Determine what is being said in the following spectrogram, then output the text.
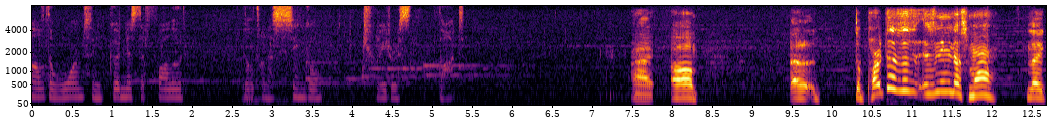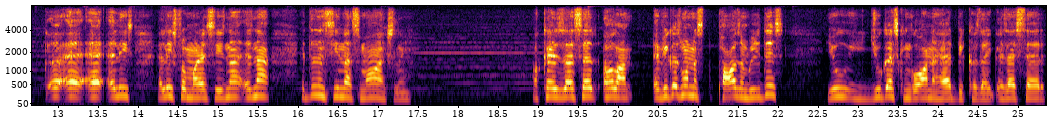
all of the warmth and goodness that followed, built on a single traitorous thought. Alright. Um. Uh, the part that is, isn't even that small. Like, uh, at, at least, at least from what I see, it's not. It's not. It doesn't seem that small actually. Okay, as I said, hold on. If you guys want to pause and read this, you you guys can go on ahead because, like, as I said,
